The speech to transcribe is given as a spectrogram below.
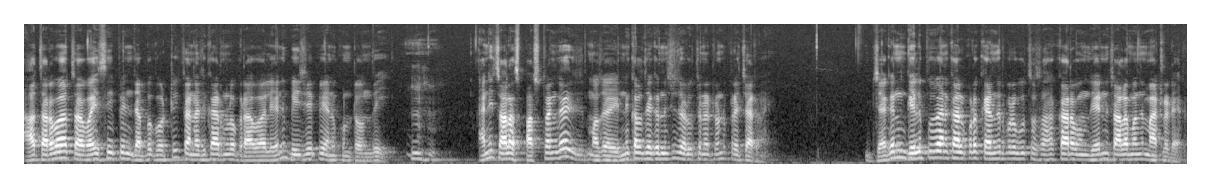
ఆ తర్వాత వైసీపీని దెబ్బకొట్టి తన అధికారంలోకి రావాలి అని బీజేపీ అనుకుంటోంది. అని చాలా స్పష్టంగా మొద ఎన్నికల దగ్గర నుంచి జరుగుతున్నటువంటి ప్రచారమే. జగన్ గెలుపు వెనకాల కూడా కేంద్ర ప్రభుత్వ సహకారం ఉంది అని చాలామంది మాట్లాడారు.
